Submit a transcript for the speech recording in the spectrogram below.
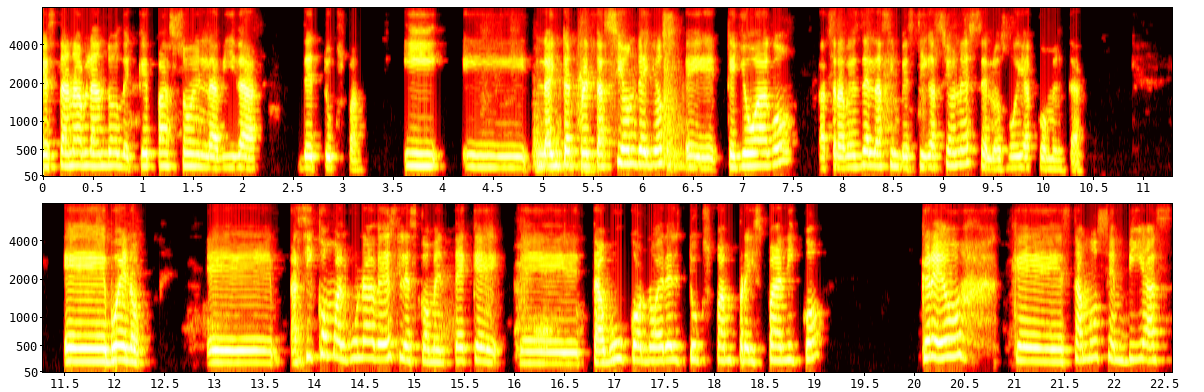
que están hablando de qué pasó en la vida de Tuxpan. Y, la interpretación de ellos eh, que yo hago a través de las investigaciones se los voy a comentar. bueno, eh, así como alguna vez les comenté que, Tabuco no era el Tuxpan prehispánico, creo que estamos en vías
